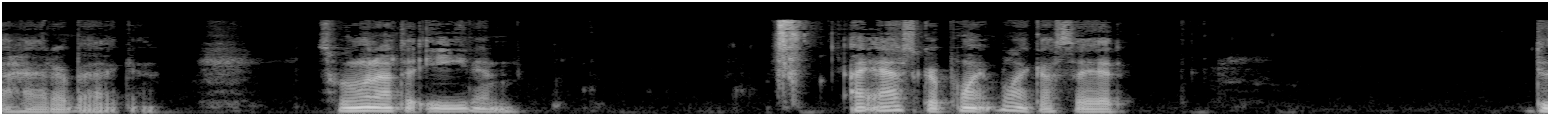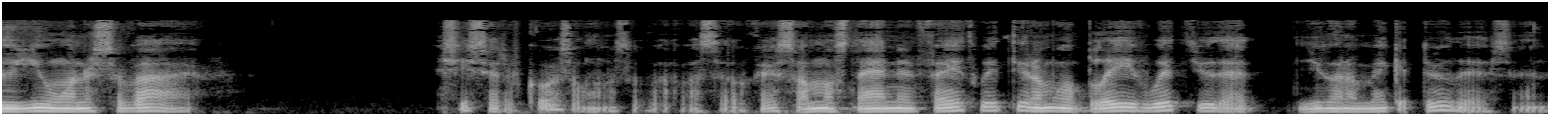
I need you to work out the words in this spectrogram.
I had her back. And so we went out to eat, and I asked her point blank. I said, "Do you want to survive?" She said, Of course I want to survive. I said, Okay, so I'm going to stand in faith with you and I'm going to believe with you that you're going to make it through this. And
